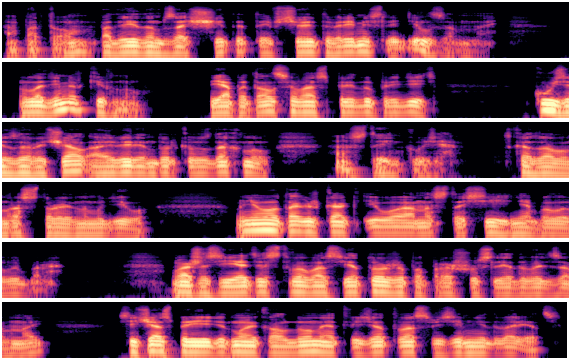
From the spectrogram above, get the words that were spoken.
А потом, под видом защиты, ты все это время следил за мной. Владимир кивнул. Я пытался вас предупредить. Кузя зарычал, а Аверин только вздохнул. — Остынь, Кузя, — сказал он расстроенному диву. У него, так же, как и у Анастасии, не было выбора. Ваше сиятельство, вас я тоже попрошу следовать за мной. Сейчас приедет мой колдун и отвезет вас в Зимний дворец.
